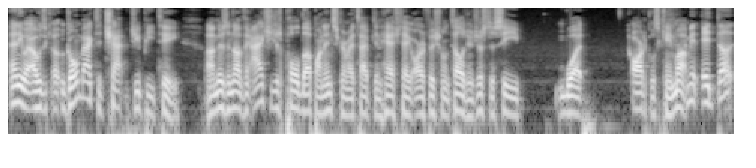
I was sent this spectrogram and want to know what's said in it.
anyway, I was uh, going back to Chat GPT. Um, there's another thing. I actually just pulled up on Instagram. I typed in hashtag artificial intelligence just to see what articles came up. I mean, it does.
